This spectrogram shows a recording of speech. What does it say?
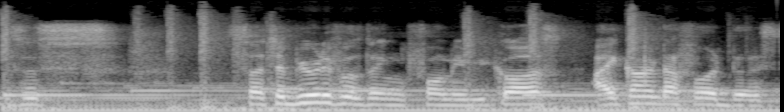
This is such a beautiful thing for me because I can't afford this.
